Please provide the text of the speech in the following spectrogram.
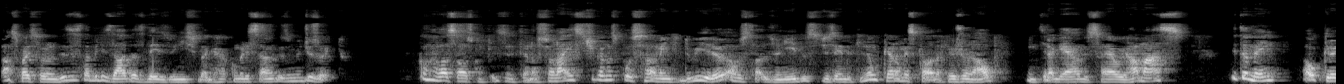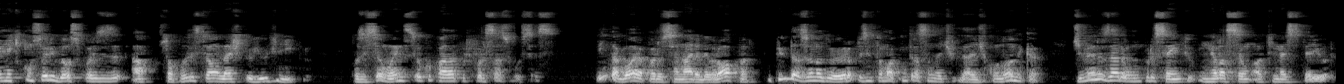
as quais foram desestabilizadas desde o início da guerra comercial em 2018. Com relação aos conflitos internacionais, tivemos posicionamento do Irã aos Estados Unidos, dizendo que não quer uma escalada regional entre a guerra do Israel e Hamas, e também a Ucrânia, que consolidou sua posição ao leste do rio de Dnipro, posição antes ocupada por forças russas. Vindo agora para o cenário da Europa, o PIB da zona do euro apresentou uma contração da atividade econômica de menos 0,1% em relação ao trimestre anterior.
